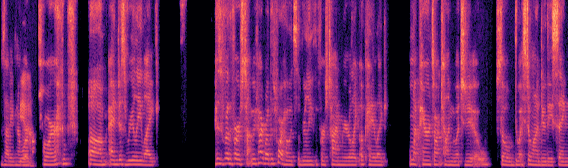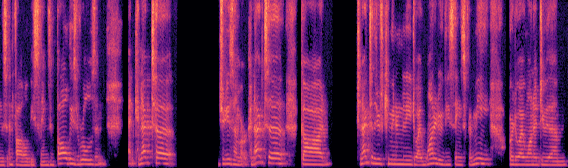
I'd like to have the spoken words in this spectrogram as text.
Is that even a word? Yeah. I'm sure. um, and just really like, because for the first time, we talked about this before, how it's really the first time we were like, okay, like, well, my parents aren't telling me what to do. So do I still want to do these things and follow these things and follow these rules and and connect to Judaism or connect to God, connect to the Jewish community? Do I want to do these things for me or do I want to do them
